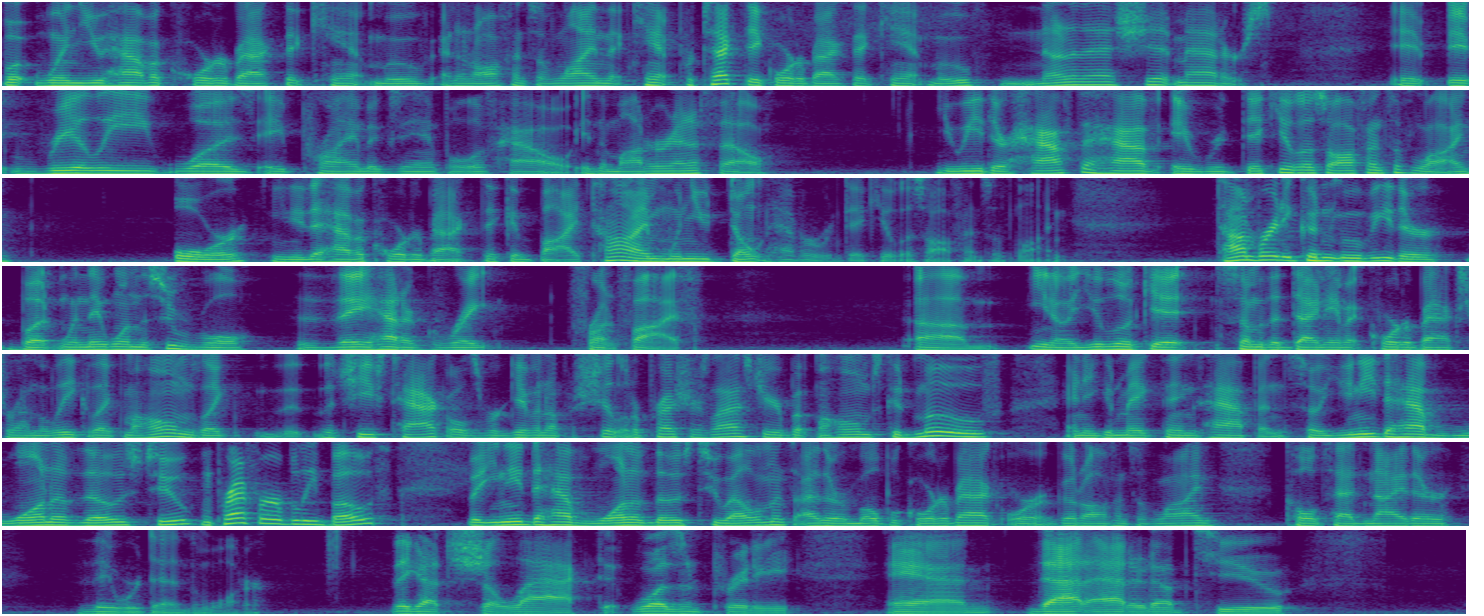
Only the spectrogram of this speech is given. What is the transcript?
But when you have a quarterback that can't move and an offensive line that can't protect a quarterback that can't move, none of that shit matters. It, it really was a prime example of how in the modern NFL, you either have to have a ridiculous offensive line or you need to have a quarterback that can buy time when you don't have a ridiculous offensive line. Tom Brady couldn't move either, but when they won the Super Bowl, they had a great front five. Um, you know, you look at some of the dynamic quarterbacks around the league, like Mahomes. Like the, the Chiefs tackles were giving up a shitload of pressures last year, but Mahomes could move and he could make things happen. So you need to have one of those two, preferably both, but you need to have one of those two elements, either a mobile quarterback or a good offensive line. Colts had neither. They were dead in the water. They got shellacked. It wasn't pretty, and that added up to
